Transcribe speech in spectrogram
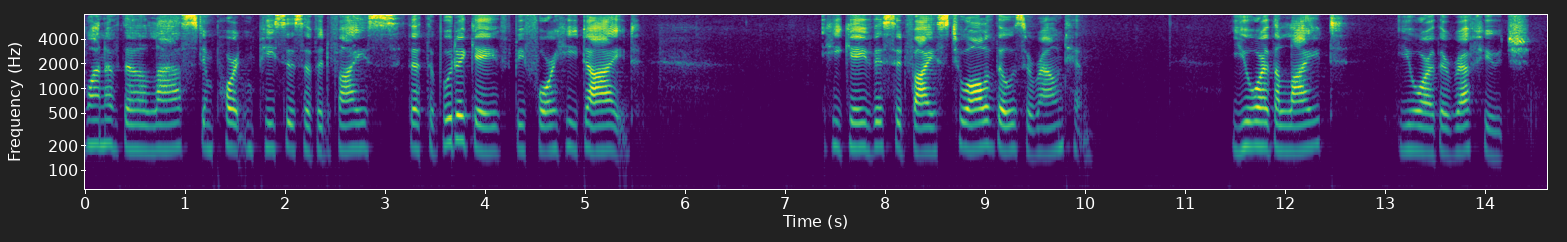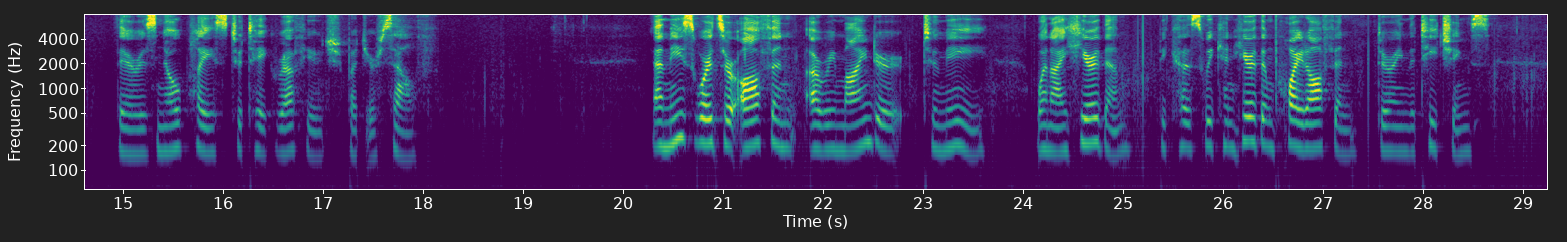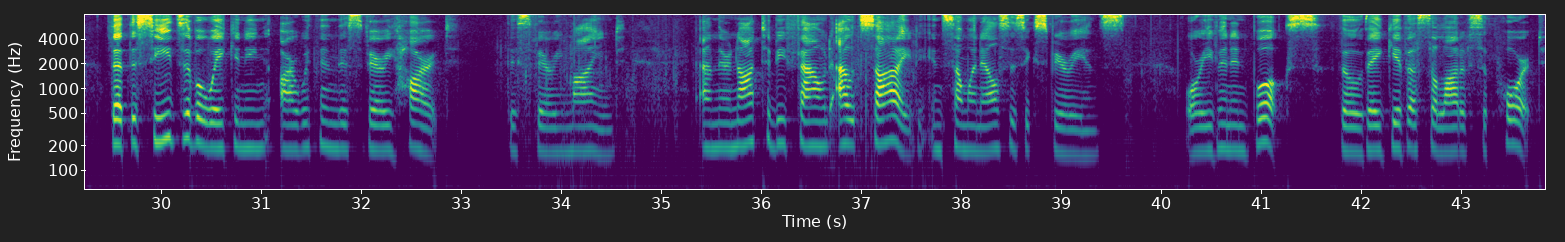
one of the last important pieces of advice that the Buddha gave before he died. He gave this advice to all of those around him You are the light, you are the refuge. There is no place to take refuge but yourself. And these words are often a reminder to me when I hear them, because we can hear them quite often during the teachings, that the seeds of awakening are within this very heart, this very mind, and they're not to be found outside in someone else's experience or even in books, though they give us a lot of support.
